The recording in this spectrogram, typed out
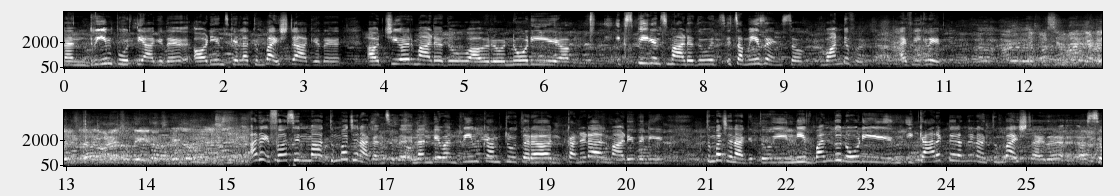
ನನ್ನ ಡ್ರೀಮ್ ಪೂರ್ತಿ ಆಗಿದೆ. ಆಡಿಯನ್ಸ್ಗೆಲ್ಲ ತುಂಬ ಇಷ್ಟ ಆಗಿದೆ. ಅವ್ರು ಚಿಯರ್ ಮಾಡೋದು, ಅವರು ನೋಡಿ ಎಕ್ಸ್ಪೀರಿಯನ್ಸ್ ಮಾಡೋದು it's it's amazing so wonderful I feel great ಅದೇ ಫಸ್ಟ್ ಸಿನಿಮಾ ತುಂಬ ಚೆನ್ನಾಗಿ ಅನಿಸಿದೆ ನನಗೆ ಒಂದು ಡ್ರೀಮ್ ಕಮ್ ಟ್ರೂ ಥರ ಕನ್ನಡ ಅಲ್ಲಿ ಮಾಡಿದ್ದೀನಿ ತುಂಬ ಚೆನ್ನಾಗಿತ್ತು. ಈ ನೀವು ಬಂದು ನೋಡಿ, ಈ ಕ್ಯಾರೆಕ್ಟರ್ ಅಂದರೆ ನನಗೆ ತುಂಬ ಇಷ್ಟ ಇದೆ. ಸೊ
